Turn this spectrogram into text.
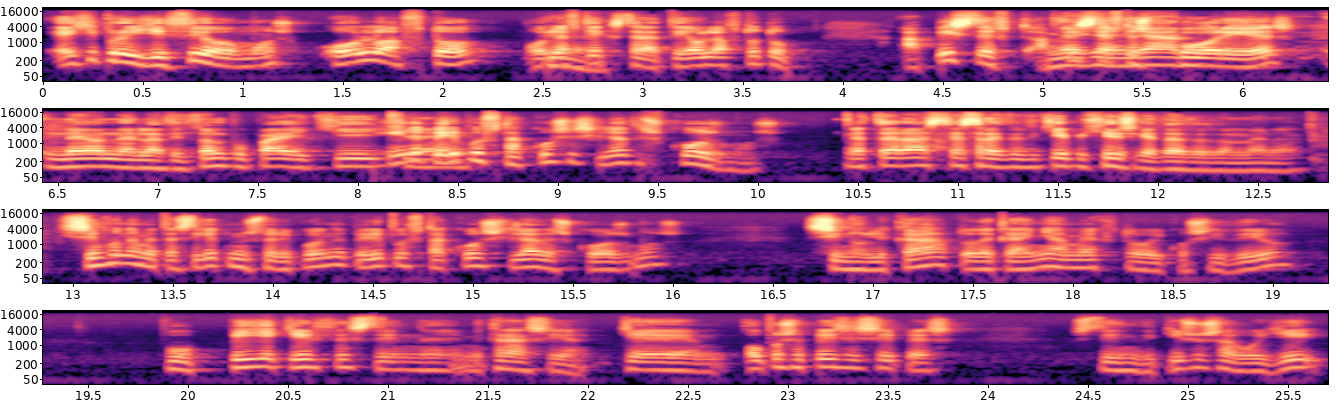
Έχει προηγηθεί όμως όλο αυτό, όλη αυτή η ναι. εκστρατεία, όλο αυτό το απίστευτο, απίστευτες πορείες νέων Ελλαδιτών που πάει εκεί είναι περίπου 700.000 κόσμος. Μια τεράστια στρατιωτική επιχείρηση για τα δεδομένα. Σύμφωνα με τα στοιχεία των ιστορικών είναι περίπου 700.000 κόσμος συνολικά από το 19 μέχρι το 22 που πήγε και ήρθε στην ε, Μικρά Ασία. Και όπως επίσης είπες, στην δική σου εισαγωγή,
